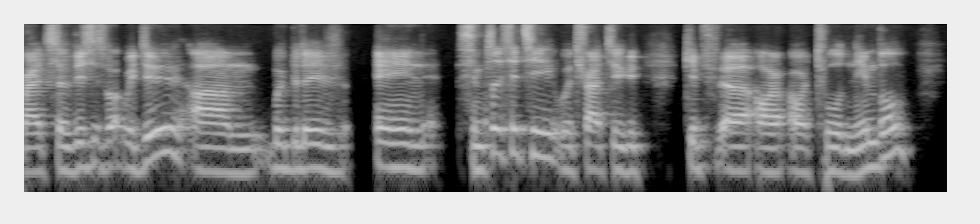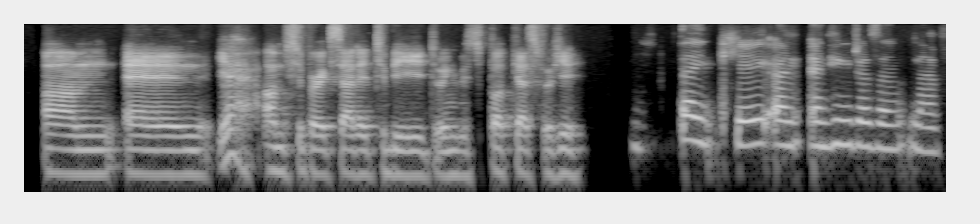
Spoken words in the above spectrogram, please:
right? So this is what we do. Um, we believe in simplicity. We try to keep uh, our, our tool nimble. Um, and yeah, I'm super excited to be doing this podcast with you. Thank you. And and who doesn't love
